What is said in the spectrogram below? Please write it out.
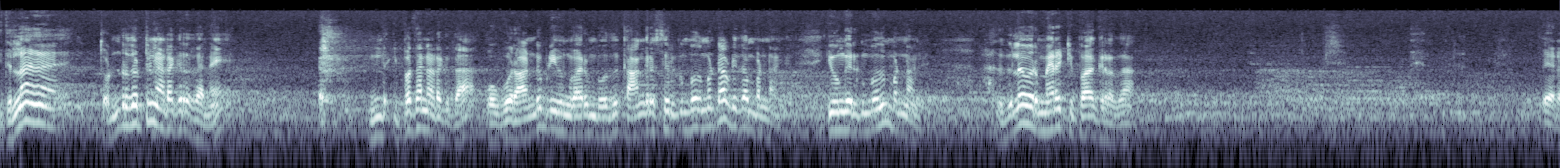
இதெல்லாம் தொன்று தொட்டு நடக்கிறது தானே? இந்த இப்போ தான் நடக்குதா? ஒவ்வொரு ஆண்டும் இப்படி இவங்க வரும்போது காங்கிரஸ் இருக்கும்போது மட்டும் அப்படி தான் பண்ணாங்க. இவங்க இருக்கும்போதும் பண்ணாங்க. அதுக்குள்ள ஒரு மிரட்டி பார்க்குறதா? வேற.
